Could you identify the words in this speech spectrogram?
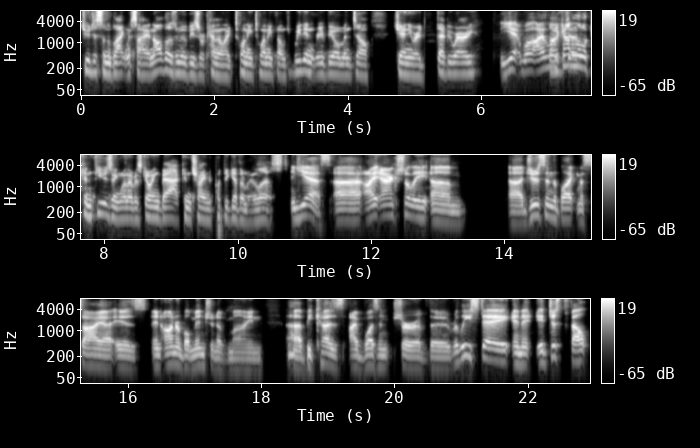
Judas and the Black Messiah, and all those movies were kind of like 2020 films. We didn't review them until January, February. Yeah, well, I So it looked. got a little confusing when I was going back and trying to put together my list. Yes, uh, I actually, um, uh, Judas and the Black Messiah is an honorable mention of mine uh, because I wasn't sure of the release day, and it it just felt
